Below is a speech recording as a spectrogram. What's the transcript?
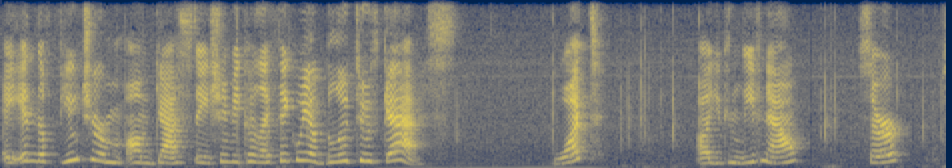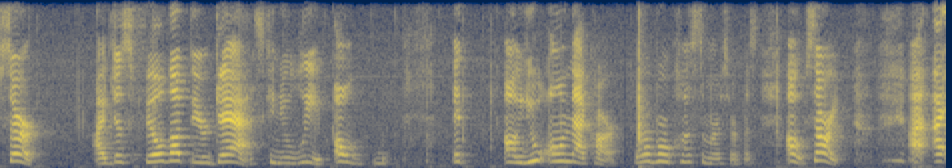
a in the future, um, gas station because I think we have Bluetooth gas. What? Uh, you can leave now. Sir? Sir, I just filled up your gas. Can you leave? Oh, it, Oh, you own that car. Horrible customer service. Oh, sorry. I, I,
